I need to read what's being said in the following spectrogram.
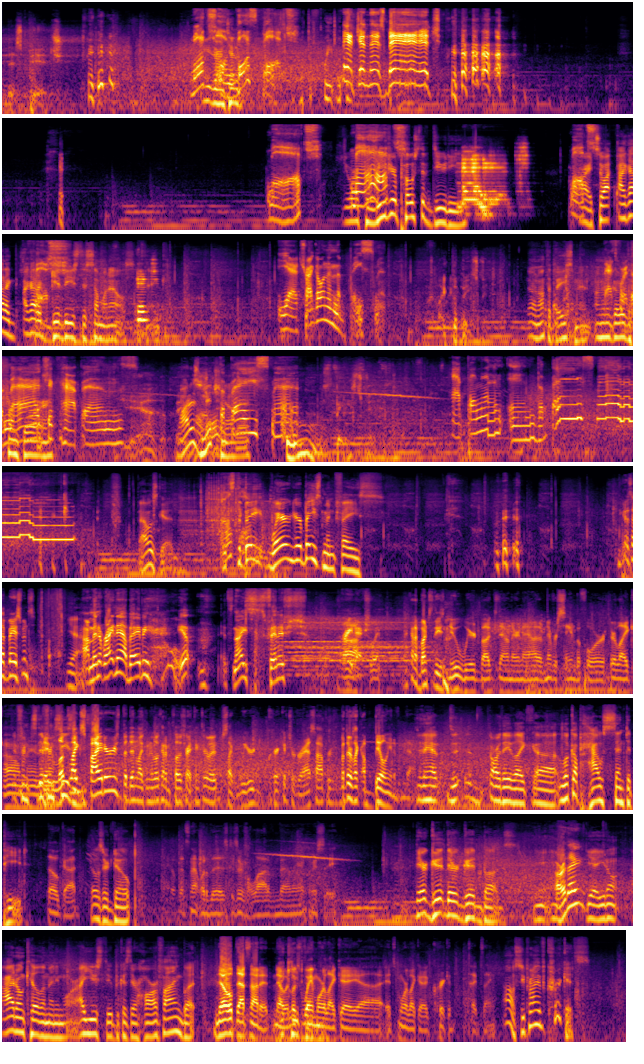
These in are this bitch. What the wait? What the, Bitch in this bitch. Mitch. You are to leave your post of duty. All right, so I, I gotta I gotta give these to someone else. I think. Yeah, try going in the basement. No, not the basement. I'm gonna That's go to the the front door. happens. Why does In Mitch know this? basement. I'm the basement. That was good. It's the bait. Wear your basement face. You guys have basements? Yeah. I'm in it right now, baby. Yep. It's nice. Finished. Great, Uh, actually. I got a bunch of these new weird bugs down there now that I've never seen before. They're like Oh, Different- man. they different look like spiders, but then like when you look at them closer, I think they're just like weird crickets or grasshoppers. But there's like a billion of them down. Do they have? Do, are they like? Uh, look up house centipede. Oh god, Those are dope. I hope that's not what it is because there's a lot of them down there. Let me see. They're good. They're good bugs. You- you- Are they? Yeah. You don't. I don't kill them anymore. I used to because they're horrifying. But Nope, that's not it. No, I it looks keep way them. more like a. Uh, it's more like a cricket type thing. oh, so you probably have crickets.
